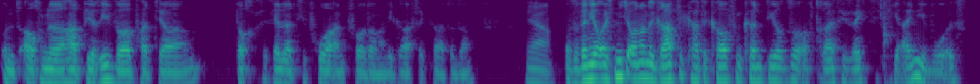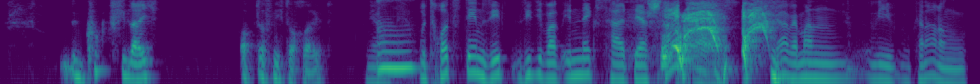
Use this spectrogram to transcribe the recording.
Und auch eine HP Reverb hat ja doch relativ hohe Anforderungen an die Grafikkarte da. Ja. Also wenn ihr euch nicht auch noch eine Grafikkarte kaufen könnt, die so auf 3060 Ti-Niveau ist, guckt vielleicht, ob das nicht doch reicht. Ja. Mhm. Und trotzdem sieht, sieht die Valve Index halt sehr scharf aus. Ja, wenn man, wie, keine Ahnung,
